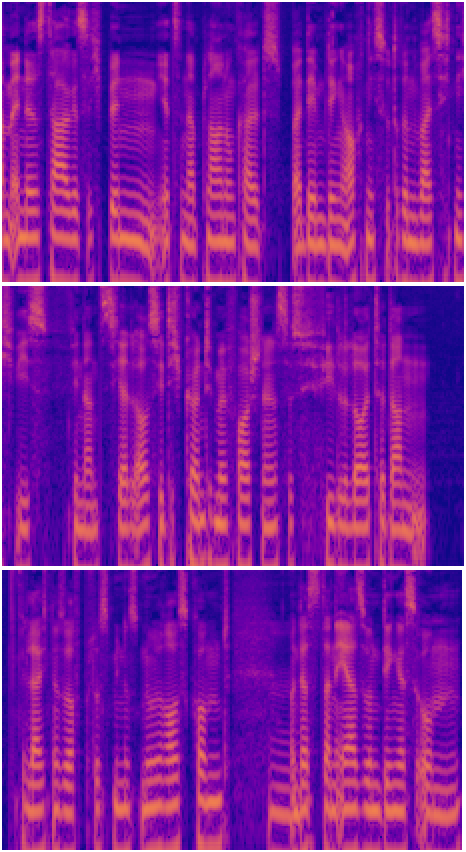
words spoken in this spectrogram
Am Ende des Tages, ich bin jetzt in der Planung halt bei dem Ding auch nicht so drin, weiß ich nicht, wie es finanziell aussieht. Ich könnte mir vorstellen, dass es für viele Leute dann vielleicht nur so auf plus minus null rauskommt Mhm. und dass es dann eher so ein Ding ist, um,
